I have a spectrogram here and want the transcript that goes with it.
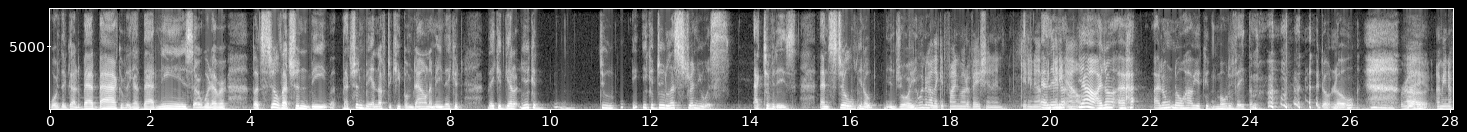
or they've got a bad back, or they got bad knees, or whatever. But still, that shouldn't be that shouldn't be enough to keep them down. I mean, they could, they could get you could do you could do less strenuous activities, and still you know enjoy I wonder how they could find motivation in getting up and, and getting not- out. Yeah, I don't. I, I don't know how you could motivate them. I don't know. Right. I mean, if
